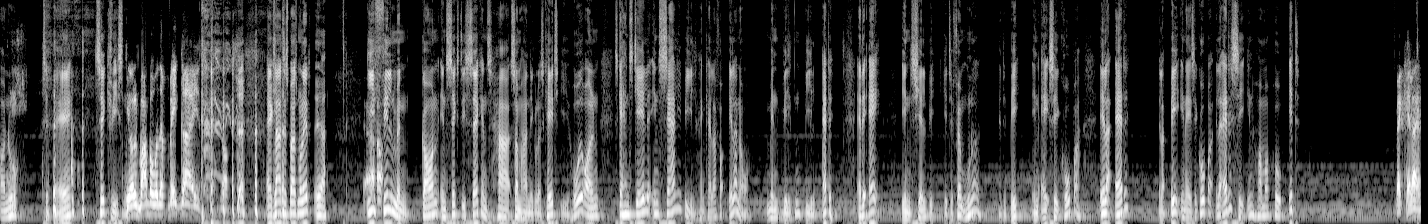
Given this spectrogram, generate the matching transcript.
Og nu tilbage til quizzen. The old bomber with the big guys. Nå. Er I klar til spørgsmål 1? Ja. I filmen Gone in 60 Seconds, har, som har Nicolas Cage i hovedrollen, skal han stjæle en særlig bil, han kalder for Eleanor. Men hvilken bil er det? Er det A, en Shelby GT500? Er det B, en AC Cobra? Eller er det, eller B, en AC Cobra? Eller er det C, en Hummer H1? Hvad kalder han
